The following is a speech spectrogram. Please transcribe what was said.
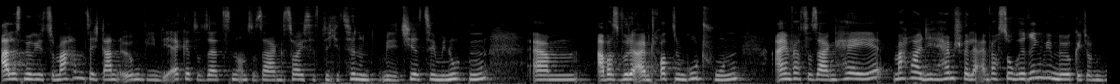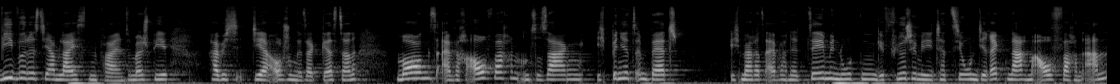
alles Mögliche zu machen, sich dann irgendwie in die Ecke zu setzen und zu sagen, sorry, ich setze mich jetzt hin und meditiere zehn Minuten, ähm, aber es würde einem trotzdem gut tun, einfach zu sagen, hey, mach mal die Hemmschwelle einfach so gering wie möglich und wie würde es dir am leichtesten fallen? Zum Beispiel habe ich dir auch schon gesagt gestern, morgens einfach aufwachen und zu sagen, ich bin jetzt im Bett, ich mache jetzt einfach eine zehn Minuten geführte Meditation direkt nach dem Aufwachen an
